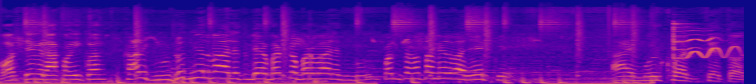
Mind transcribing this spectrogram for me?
હોર ઓર કેવી રાખો ઈ કોણ? ખાલી મૂઢું જ મેલવા આલે તો બે બટકા ભરવા આલે પગ તો નતા મેલવા આલે એક કે. આય મૂર્ખો જ છે તો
